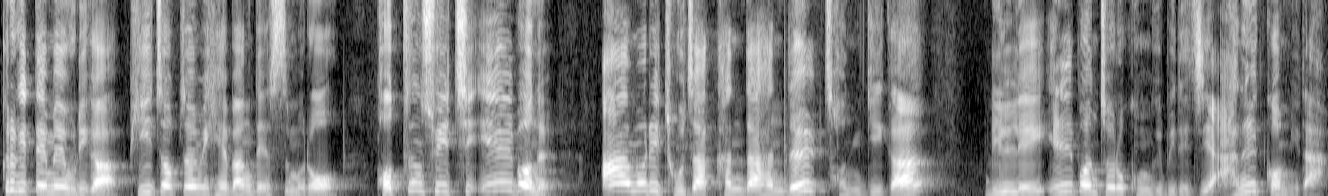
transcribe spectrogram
그렇기 때문에 우리가 B접점이 개방됐으므로 버튼 스위치 1번을 아무리 조작한다 한들 전기가 릴레이 1번 쪽으로 공급이 되지 않을 겁니다.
